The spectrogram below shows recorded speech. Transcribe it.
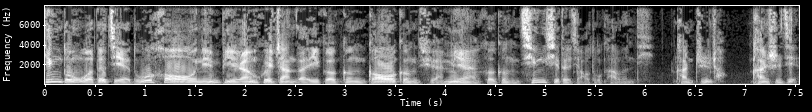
听懂我的解读后，您必然会站在一个更高、更全面和更清晰的角度看问题、看职场、看世界。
